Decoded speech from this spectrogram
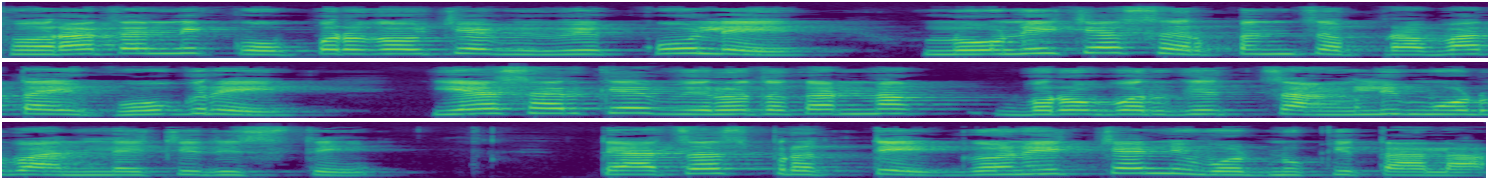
थोरातांनी कोपरगावच्या विवेक कोले लोणीच्या सरपंच प्रभाताई घोगरे यासारख्या विरोधकांना बरोबर घेत चांगली मोड बांधल्याचे दिसते. त्याचाच प्रत्यय गणेशच्या निवडणुकीत आला.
